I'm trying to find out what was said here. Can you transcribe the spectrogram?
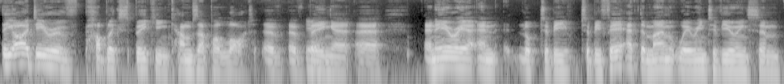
the idea of public speaking comes up a lot of, of Yeah. being a, a an area and look to be to be fair at the moment we're interviewing some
